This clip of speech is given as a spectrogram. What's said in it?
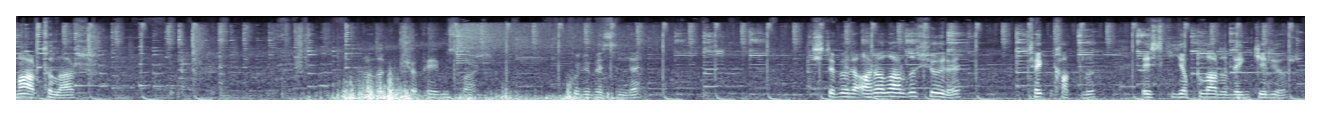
Martılar. Burada bir köpeğimiz var. Kulübesinde. İşte böyle aralarda şöyle tek katlı eski yapılar da denk geliyor.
